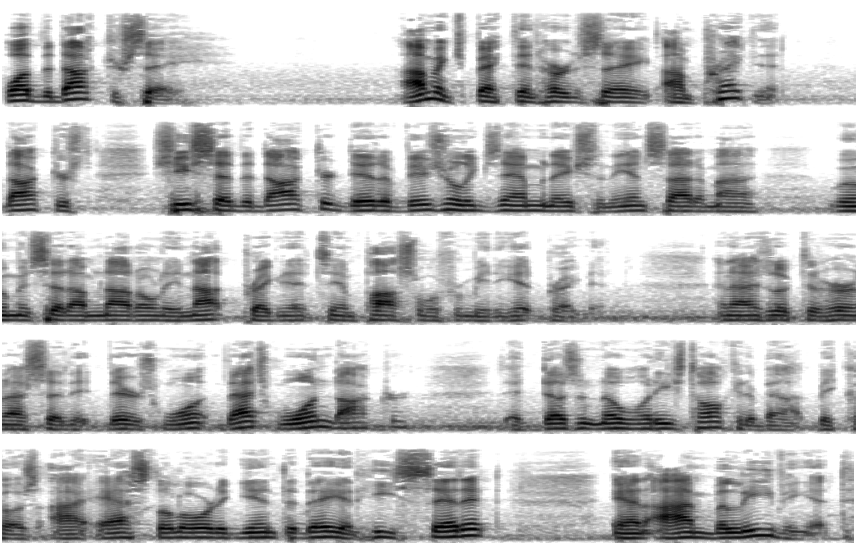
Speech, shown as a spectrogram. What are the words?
what the doctor say? I'm expecting her to say, I'm pregnant. Doctors, she said the doctor did a visual examination of the inside of my womb and said, I'm not only not pregnant, it's impossible for me to get pregnant. And I looked at her and I said, There's one, that's one doctor that doesn't know what he's talking about because I asked the Lord again today and he said it and I'm believing it.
